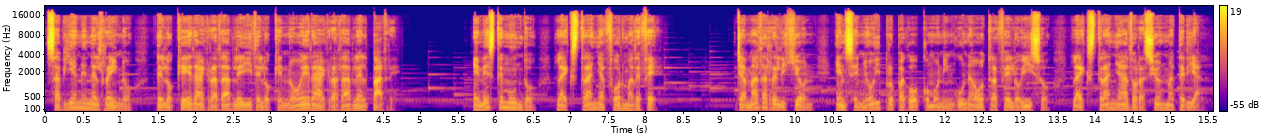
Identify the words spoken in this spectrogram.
sabían en el reino de lo que era agradable y de lo que no era agradable al Padre. En este mundo, la extraña forma de fe llamada religión, enseñó y propagó como ninguna otra fe lo hizo, la extraña adoración material.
